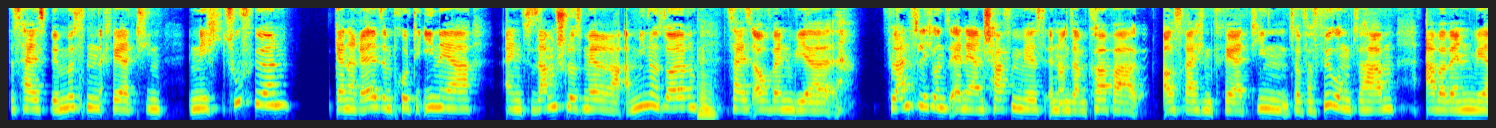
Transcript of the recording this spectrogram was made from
Das heißt, wir müssen Kreatin nicht zuführen. Generell sind Proteine ja ein Zusammenschluss mehrerer Aminosäuren. Mhm. Das heißt, auch wenn wir pflanzlich uns ernähren, schaffen wir es in unserem Körper ausreichend Kreatin zur Verfügung zu haben. Aber wenn wir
